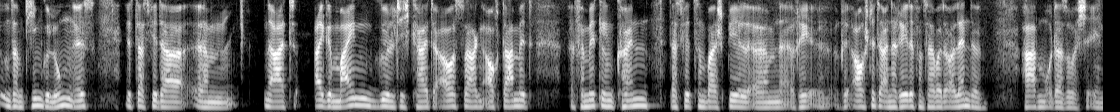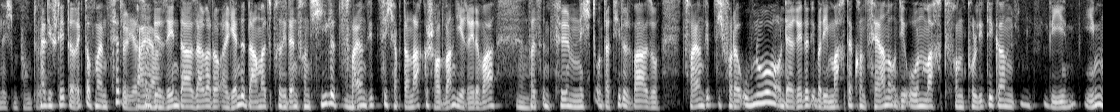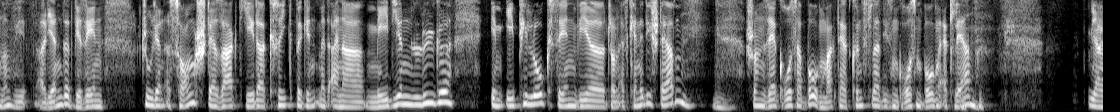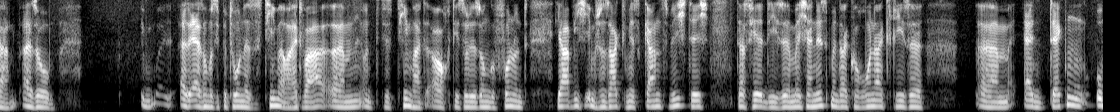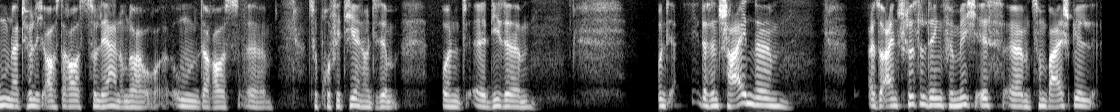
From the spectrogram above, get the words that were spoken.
unserem Team gelungen ist, ist, dass wir da ähm, eine Art Allgemeingültigkeit der Aussagen auch damit vermitteln können, dass wir zum Beispiel ähm, Ausschnitte einer Rede von Salvador Allende haben oder solche ähnlichen Punkte. Ja, die steht direkt auf meinem Zettel jetzt. Ah, ja. Wir sehen da Salvador Allende, damals Präsident von Chile, 72. Ich habe da nachgeschaut, wann die Rede war, mhm. weil es im Film nicht untertitelt war. Also 72 vor der UNO und er redet über die Macht der Konzerne und die Ohnmacht von Politikern wie ihm, ne, wie Allende. Wir sehen Julian Assange, der sagt, jeder Krieg beginnt mit einer Medienlüge. Im Epilog sehen wir John F. Kennedy sterben. Mhm. Schon ein sehr großer Bogen. Mag der Künstler diesen großen Bogen erklären? Ja, also also erstmal muss ich betonen, dass es Teamarbeit war ähm, und dieses Team hat auch diese Lösung gefunden. Und ja, wie ich eben schon sagte, mir ist ganz wichtig, dass wir diese Mechanismen der Corona-Krise ähm, entdecken, um natürlich auch daraus zu lernen, um, um daraus äh, zu profitieren. Und diese und äh, diese und das Entscheidende, also ein Schlüsselding für mich ist ähm, zum Beispiel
